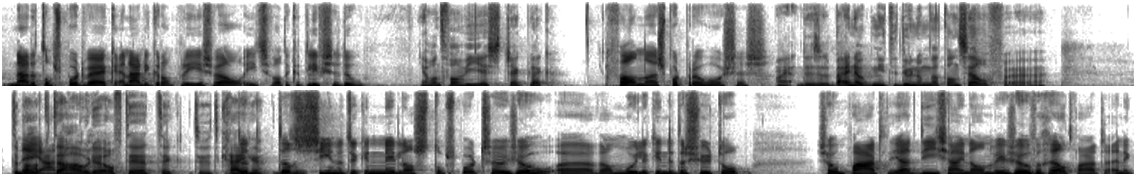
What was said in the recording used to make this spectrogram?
naar de topsport werken en naar die Grand Prix is wel iets wat ik het liefste doe. ja, want van wie is Jack Black? Van eh Sportpro Horses. Oh ja, dus het is bijna ook niet te doen om dat dan zelf eh, te, Nee, ja, te houden of te, te, te, te krijgen. Dat, dat is- zie je natuurlijk in de Nederlandse topsport sowieso wel moeilijk in de dressuurtop. Zo'n paard, ja, die zijn dan weer zoveel geld waard. En ik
